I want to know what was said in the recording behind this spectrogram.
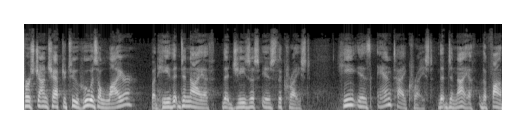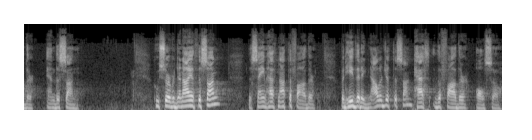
1 John chapter 2 Who is a liar but he that denieth that Jesus is the Christ? He is Antichrist that denieth the Father and the Son. Whosoever denieth the Son, the same hath not the Father. But he that acknowledgeth the Son hath the Father also.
